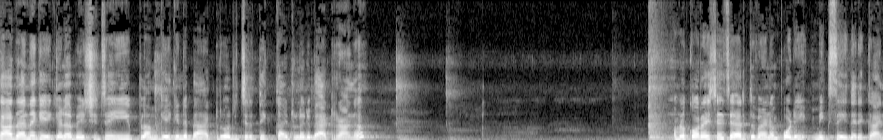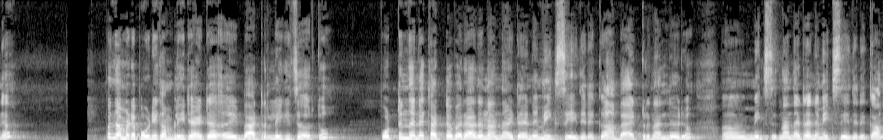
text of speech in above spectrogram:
സാധാരണ കേക്കുകളെ അപേക്ഷിച്ച് ഈ പ്ലം കേക്കിന്റെ ബാറ്റർ ഒരു ഇച്ചിരി തിക്കായിട്ടുള്ളൊരു ബാറ്ററാണ് നമ്മൾ കുറേശ്ശെ ചേർത്ത് വേണം പൊടി മിക്സ് ചെയ്തെടുക്കാൻ. ഇപ്പം നമ്മുടെ പൊടി കംപ്ലീറ്റ് ആയിട്ട് ഈ ബാറ്ററിലേക്ക് ചേർത്തു. പൊട്ടും തന്നെ കട്ട വരാതെ നന്നായിട്ട് തന്നെ മിക്സ് ചെയ്തെടുക്കുക. ബാറ്റർ നല്ലൊരു മിക്സ് നന്നായിട്ട് തന്നെ മിക്സ് ചെയ്തെടുക്കാം.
